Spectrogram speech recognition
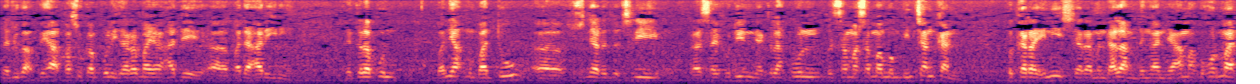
dan juga pihak pasukan polis Darma yang hadir uh, pada hari ini. Yang telah pun banyak membantu uh, khususnya Datuk Seri uh, Saifuddin yang telah pun bersama-sama membincangkan perkara ini secara mendalam dengan Yang Amat Berhormat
